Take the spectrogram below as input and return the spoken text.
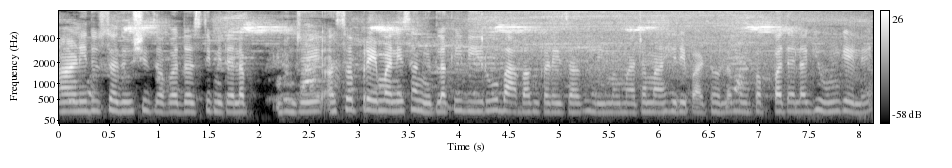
आणि दुसऱ्या दिवशी जबरदस्ती मी त्याला म्हणजे असं प्रेमाने सांगितलं की वीरू बाबांकडे जा घरी. मग माझ्या माहेरी पाठवलं. मग पप्पा त्याला घेऊन गेले.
